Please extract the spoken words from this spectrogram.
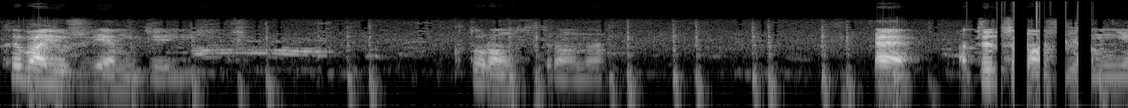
Chyba już wiem gdzie iść. Którą stronę? E, a ty co masz dla mnie?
